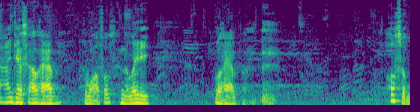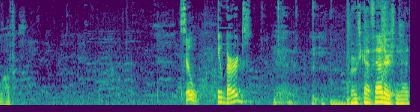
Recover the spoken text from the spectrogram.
I guess I'll have the waffles, and the lady will have um, also waffles. So, two birds? Birds got feathers, and that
